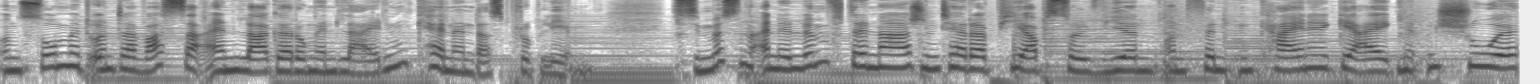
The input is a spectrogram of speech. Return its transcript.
und somit unter Wassereinlagerungen leiden, kennen das Problem. Sie müssen eine Lymphdrainagentherapie absolvieren und finden keine geeigneten Schuhe,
